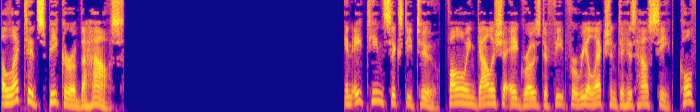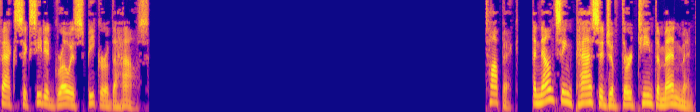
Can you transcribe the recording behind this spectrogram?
Elected Speaker of the House In 1862, following Galusha A. Grow's defeat for re-election to his House seat, Colfax succeeded Grow as Speaker of the House. Announcing passage of Thirteenth Amendment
